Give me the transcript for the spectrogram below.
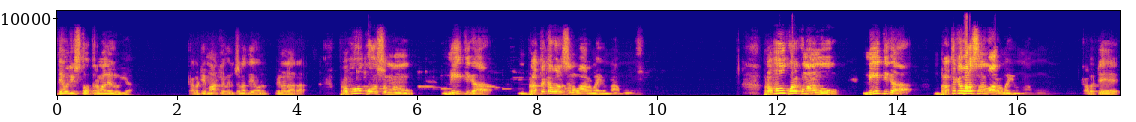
దేవుని స్తోత్రం. అలెలుయ్య కాబట్టి మాటలు వింటున్న దేవుని పిల్లలారా ప్రభువు కోసం మనం నీతిగా బ్రతకవలసిన వారమై ఉన్నాము. ప్రభువు కొరకు మనము నీతిగా బ్రతకవలసిన వారమై ఉన్నాము. కాబట్టి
